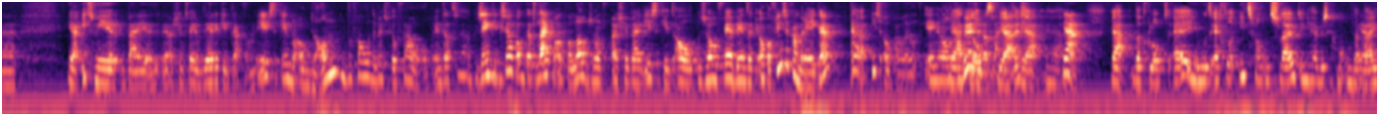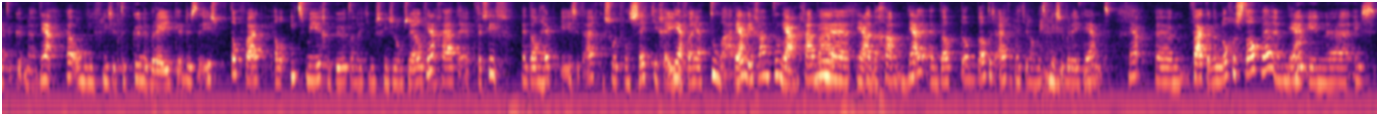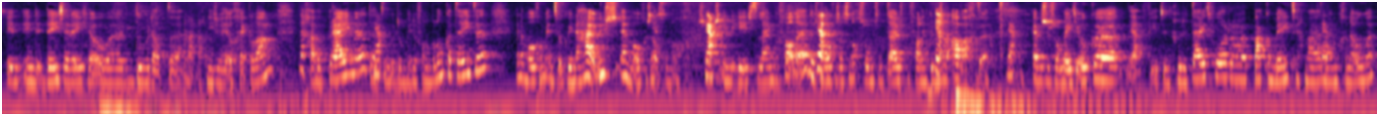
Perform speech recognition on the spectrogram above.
ja, iets meer bij, eh, als je een tweede of derde kind krijgt dan een eerste kind, maar ook dan bevallen er best veel vrouwen op. En dat Ja, denk ik zelf ook, dat lijkt me ook wel logisch, want als je bij het eerste kind al zo ver bent dat je ook al vliezen kan breken, ja, is ook al wel het een en ander Ja, gebeurd in dat lijf. Ja, dus, ja, ja. Ja. Dat klopt. Hè. Je moet echt wel iets van ontsluiting hebben zeg maar, om daarbij te kunnen. Ja. Hè, om die vliezen te kunnen breken. Dus er is toch vaak al iets meer gebeurd dan dat je misschien soms zelf in de gaten hebt. precies. En dan heb, is het eigenlijk een soort van zetje geven Ja. van ja, toe maar. Hè, lichaam, toe maar. Ga maar eh, aan de gang. Ja. Hè? En dat, dat, dat is eigenlijk wat je dan met vliezen breken doet. Ja. Ehm, vaak hebben we nog een stap. Hè? En Ja. hier in, eh, is, in, in de- deze regio eh, doen we dat eh, nou, nog niet zo heel gek lang. Dan gaan we primen. Dat Ja. doen we door middel van een ballonkatheter. En dan mogen mensen ook weer naar huis. En mogen ze alsnog soms in de eerste lijn bevallen. Dus mogen ze alsnog soms een thuisbevalling kunnen ze afwachten. Ja. Hebben ze zo'n beetje ook eh, ja, 24 uur de tijd voor eh, pak een beet, zeg maar, ruim genomen.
